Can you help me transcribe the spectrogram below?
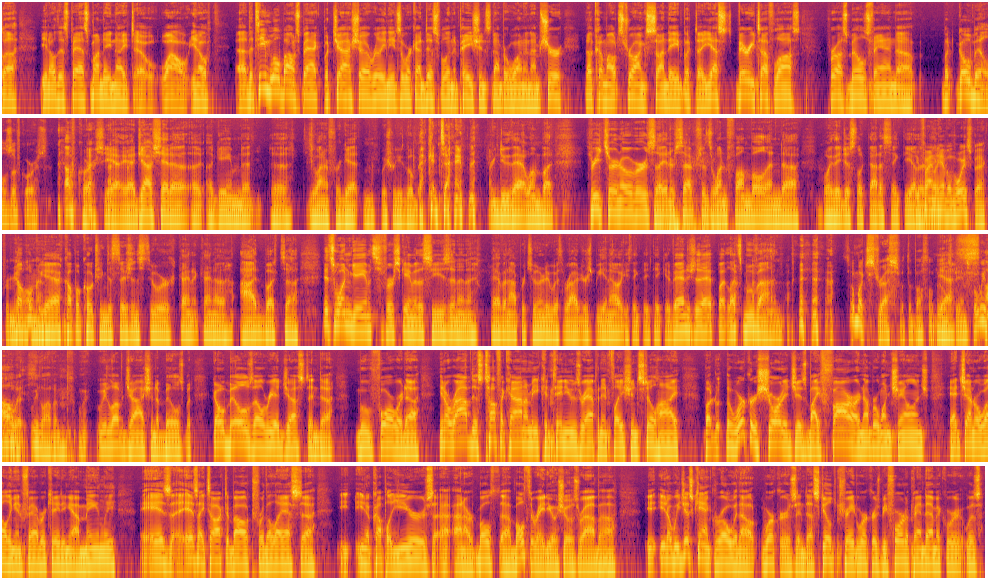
you know, this past Monday night. wow, you know. The team will bounce back, but Josh really needs to work on discipline and patience, number one, and I'm sure they'll come out strong Sunday. But yes, very tough loss for us Bills fan but go Bills, of course. of course, yeah, yeah. Josh had a, a, a game that uh, you want to forget and wish we could go back in time and redo that one. But three turnovers, uh, interceptions, one fumble, and uh, boy, they just looked out of sync the other. You finally have a voice back from you. Couple, yeah, a couple coaching decisions too are kind of kind of odd, but uh, it's one game. It's the first game of the season, and I have an opportunity with Rodgers being out. You think they take advantage of that, but let's move on. so much stress with the Buffalo Bills yes, games, but we always. love it. We love them. We love Josh and the Bills, but go Bills! They'll readjust and. Uh, move forward. Uh, you know, Rob, this tough economy continues, rapid inflation still high, but the worker shortage is by far our number one challenge at General Welding and Fabricating, uh, mainly. As, as I talked about for the last uh, you know couple of years uh, on our both uh, both the radio shows, Rob, uh, you know we just can't grow without workers and uh, skilled trade workers. Before the pandemic were, was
